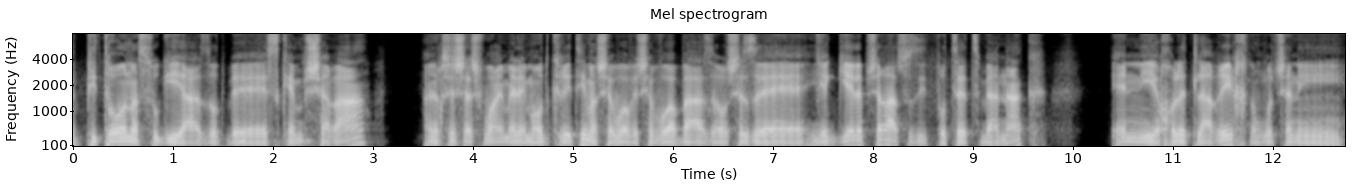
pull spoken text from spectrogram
uh, פתרון הסוגיה הזאת בהסכם פשרה. אני חושב שהשבועיים האלה מאוד קריטיים, השבוע ושבוע הבא זה או שזה יגיע לפשרה או שזה יתפוצץ בענק. אין לי יכולת להעריך, למרות שאני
